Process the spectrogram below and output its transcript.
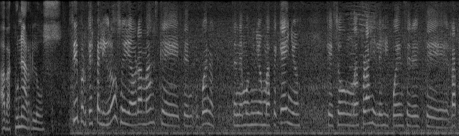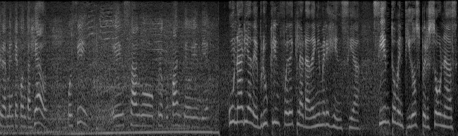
a vacunarlos. Sí, porque es peligroso y ahora más que, bueno, tenemos niños más pequeños que son más frágiles y pueden ser este, rápidamente contagiados. Pues sí, es algo preocupante hoy en día. Un área de Brooklyn fue declarada en emergencia. 122 personas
